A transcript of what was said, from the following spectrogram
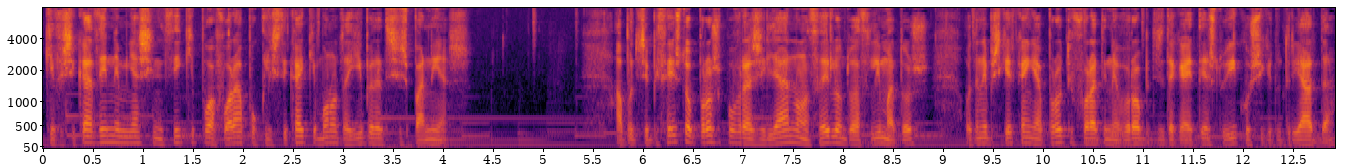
και φυσικά δεν είναι μια συνθήκη που αφορά αποκλειστικά και μόνο τα γήπεδα της Ισπανίας από τις επιθέσεις στο πρόσωπο Βραζιλιάνων θέλων του αθλήματος όταν επισκέφθηκαν για πρώτη φορά την Ευρώπη της δεκαετίας του 20 και του 30,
